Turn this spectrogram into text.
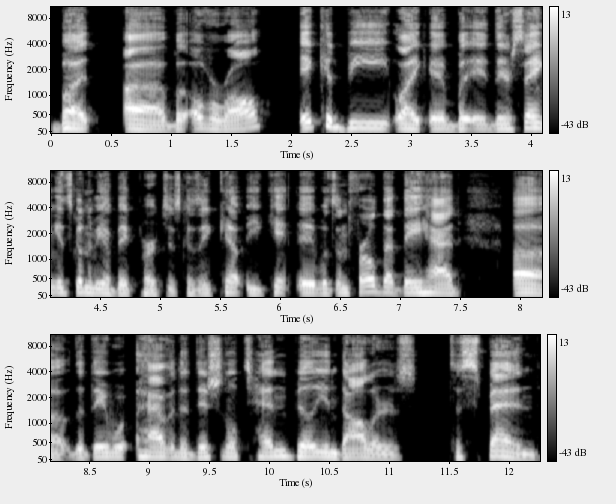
but uh but overall it could be like it, but it, they're saying it's going to be a big purchase because they kept he can't it was unfurled that they had uh that they will have an additional 10 billion dollars to spend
